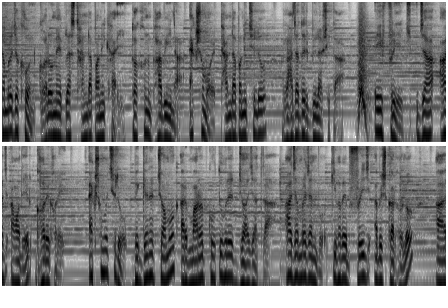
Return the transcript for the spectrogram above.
আমরা যখন গরমে এক গ্লাস ঠান্ডা পানি খাই, তখন ভাবি না, একসময় ঠান্ডা পানি ছিল রাজাদের বিলাসিতা। এই ফ্রিজ যা আজ আমাদের ঘরে ঘরে। একসময় ছিল বিজ্ঞানের চমক আর মানব কৌতূহলের জয়যাত্রা। আজ আমরা জানব কীভাবে ফ্রিজ আবিষ্কার হলো আর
